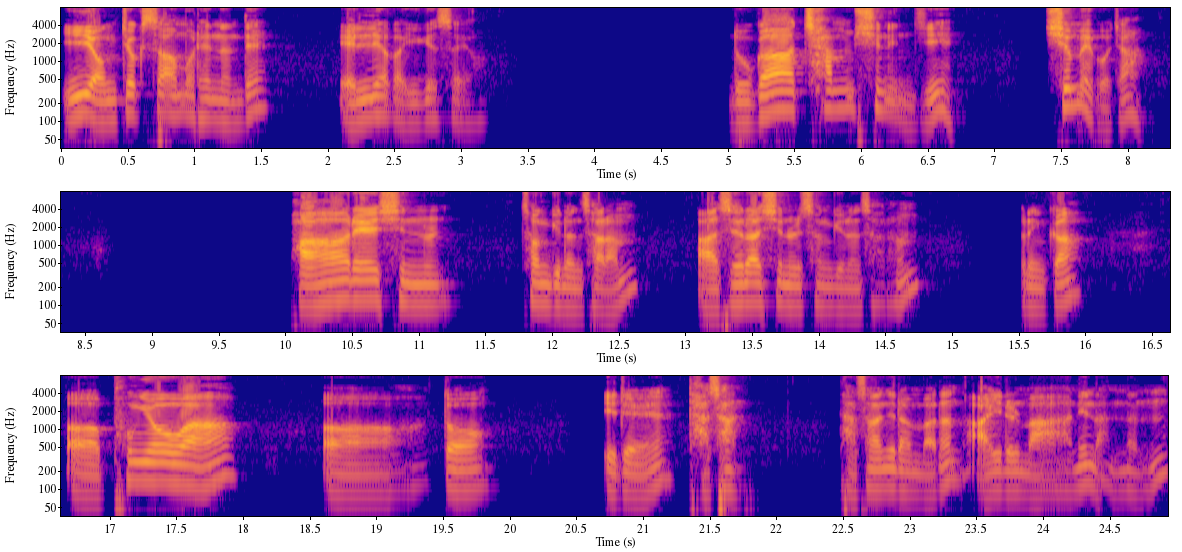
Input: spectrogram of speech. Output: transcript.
이 영적 싸움을 했는데 엘리야가 이겼어요. 누가 참 신인지 시험해 보자. 바알의 신을 섬기는 사람, 아세라 신을 섬기는 사람, 그러니까 어, 풍요와 어, 또 이래 다산, 다산이란 말은 아이를 많이 낳는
